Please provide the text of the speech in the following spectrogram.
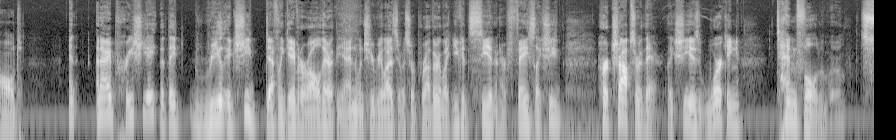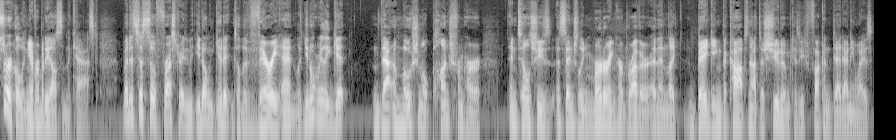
odd. and and I appreciate that they really. Like, she definitely gave it her all there at the end when she realized it was her brother. Like you could see it in her face. Like she, her chops are there. Like she is working tenfold, circling everybody else in the cast. But it's just so frustrating that you don't get it until the very end. Like you don't really get that emotional punch from her until she's essentially murdering her brother and then like begging the cops not to shoot him because he's fucking dead anyways.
